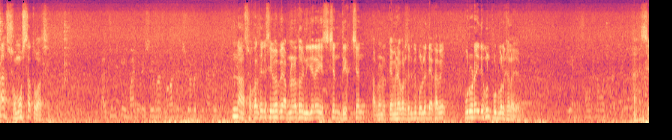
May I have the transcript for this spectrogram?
হ্যাঁ সমস্যা তো আছে। না সকাল থেকে সেভাবে আপনারা তো নিজেরাই এসছেন দেখছেন আপনারা ক্যামেরা পার্সনকে বলে দেখাবে পুরোটাই দেখুন ফুটবল খেলা যাবে। হ্যাঁ সে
